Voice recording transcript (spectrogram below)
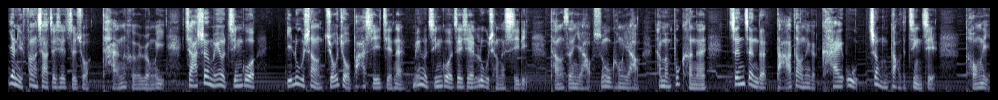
要你放下这些执着，谈何容易？假设没有经过。一路上九九八十一劫难，没有经过这些路程的洗礼，唐僧也好，孙悟空也好，他们不可能真正的达到那个开悟正道的境界。同理，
